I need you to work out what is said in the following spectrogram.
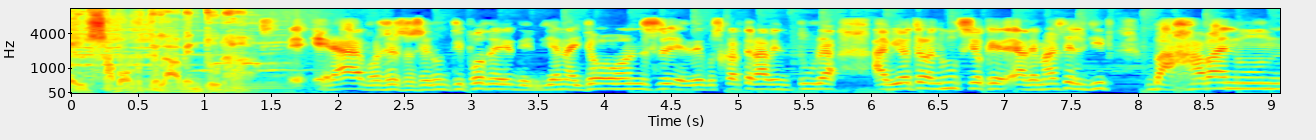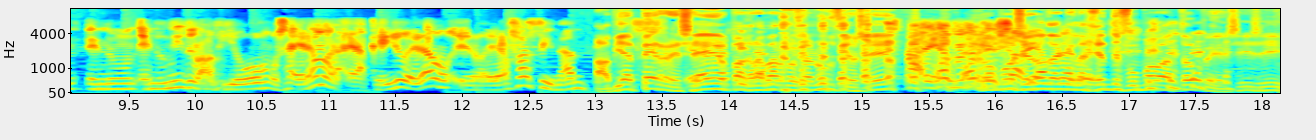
el sabor de la aventura. Era, pues eso, ser un tipo de, de Indiana Jones, eh, de buscarte la aventura. Había otro anuncio que, además del Jeep, bajaba en un, en un, en un hidroavión. O sea, era, aquello era, era, fascinante. Había perres, Era ¿eh? Para grabar los anuncios, ¿eh? Había perres, ¿Cómo se había nota que la gente fumaba a tope? Sí, sí.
